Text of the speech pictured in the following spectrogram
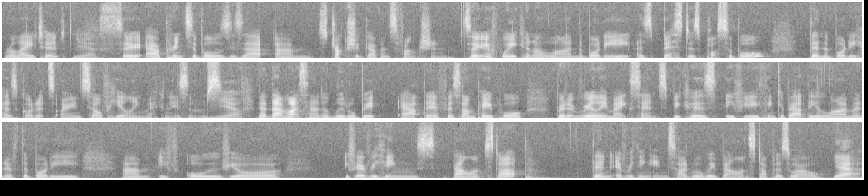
related. Yes. So, our principles is that um, structure governs function. So, Yeah. if we can align the body as best as possible, then the body has got its own self healing mechanisms. Yeah. Now, that might sound a little bit out there for some people, but it really makes sense because if you think about the alignment of the body, um, if all of your, if everything's balanced up, then everything inside will be balanced up as well. Yeah.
